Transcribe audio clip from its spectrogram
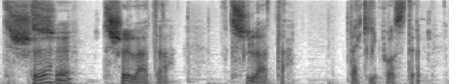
Trzy? Trzy. Trzy lata. W trzy lata. Taki postęp.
